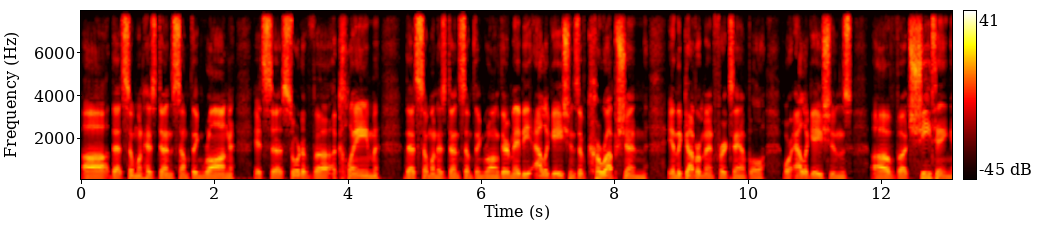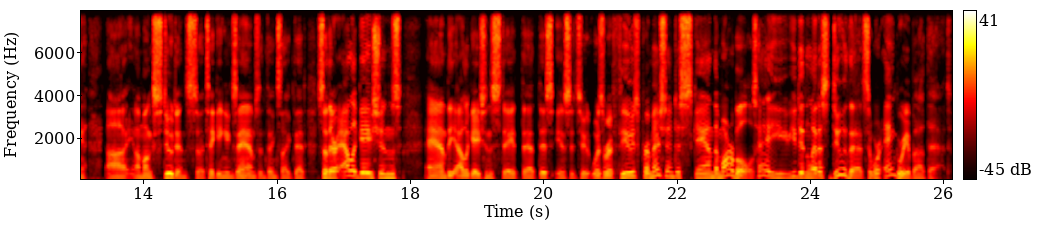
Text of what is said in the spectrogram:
uh, that someone has done something wrong. It's a sort of uh, a claim that someone has done something wrong. There may be allegations of corruption in the government, for example, or allegations of uh, cheating uh, among students uh, taking exams and things like that. So there are allegations, and the allegations state that this institute was refused permission to scan the marbles. Hey, you, you didn't let us do that, so we're angry about that.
